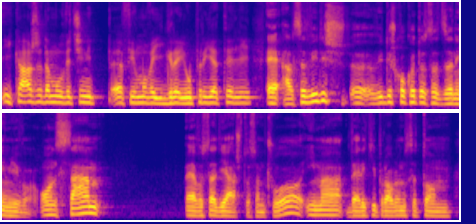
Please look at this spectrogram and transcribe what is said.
i kaže da mu u većini e, filmova igraju prijatelji. E, ali sad vidiš, e, vidiš koliko je to sad zanimljivo. On sam, evo sad ja što sam čuo, ima veliki problem sa tom uh,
